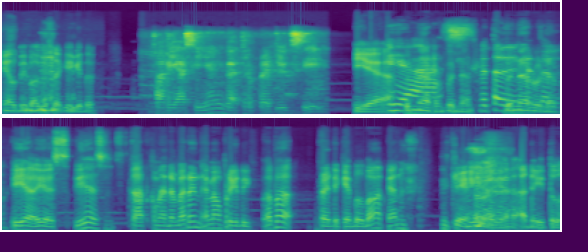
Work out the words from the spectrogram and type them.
yang lebih bagus lagi gitu variasinya nggak terprediksi iya Iya, benar benar betul, benar betul. benar iya iya iya Ka- kemarin-kemarin emang predik apa predictable banget kan kayak Iya. oh iya ada itu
